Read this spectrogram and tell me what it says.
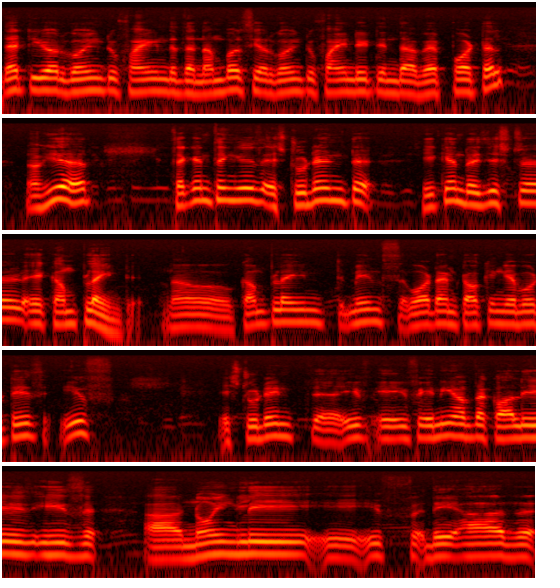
that you are going to find the numbers you are going to find it in the web portal. Now here second thing is a student he can register a complaint. Now complaint means what i am talking about is if a student uh, if if any of the college is knowingly if they are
